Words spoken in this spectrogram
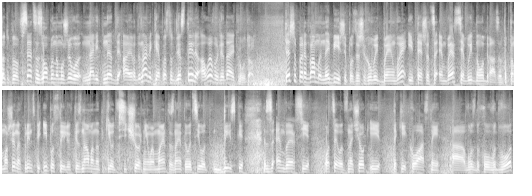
Ну тобто, все це зроблено, можливо, навіть не для аеродинаміки, а просто для стилю, але виглядає круто. Те, що перед вами найбільший позашляховик BMW, і те, що це М-версія, видно одразу. Тобто машина, в принципі, і по стилю впізнавана такі от всі чорні елементи, знаєте, оці от диски з М-версії, оцей от значок і такий класний а, воздуховодвод.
